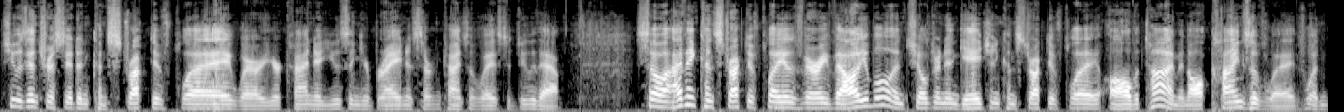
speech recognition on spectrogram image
She was interested in constructive play, where you're kind of using your brain in certain kinds of ways to do that. So I think constructive play is very valuable, and children engage in constructive play all the time in all kinds of ways. When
